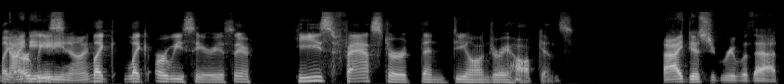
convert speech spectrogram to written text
Like, are we, 89. like, like, are we serious here? He's faster than DeAndre Hopkins. I disagree with that.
